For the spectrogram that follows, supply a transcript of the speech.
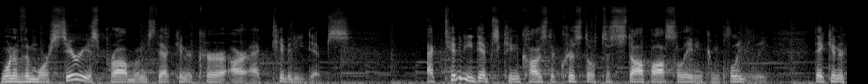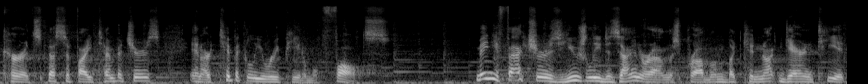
One of the more serious problems that can occur are activity dips. Activity dips can cause the crystal to stop oscillating completely. They can occur at specified temperatures and are typically repeatable faults. Manufacturers usually design around this problem but cannot guarantee it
